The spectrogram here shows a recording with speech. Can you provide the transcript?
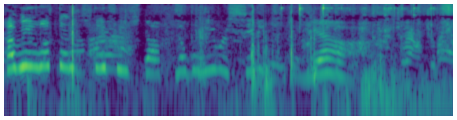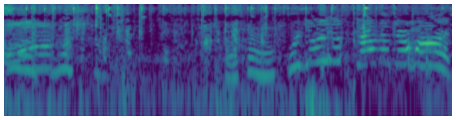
Have we looked in Stacy's stuff? No, but we were sitting right there. Yeah. Okay. We're doing a scavenger hunt.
